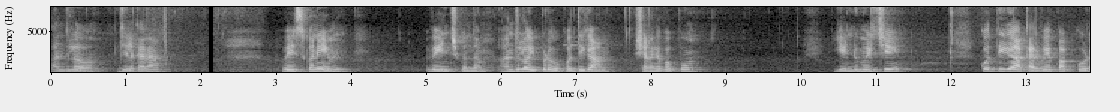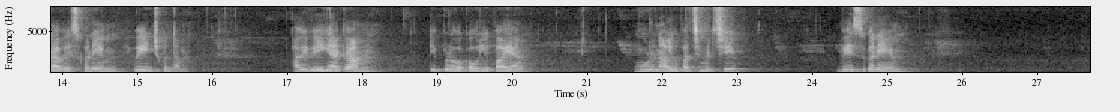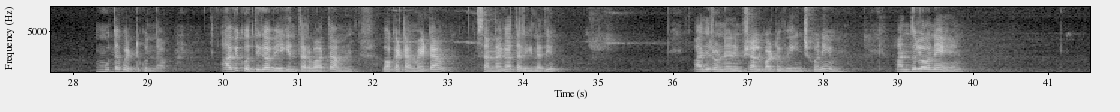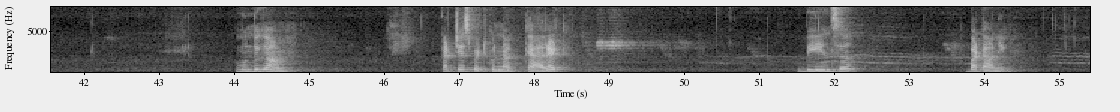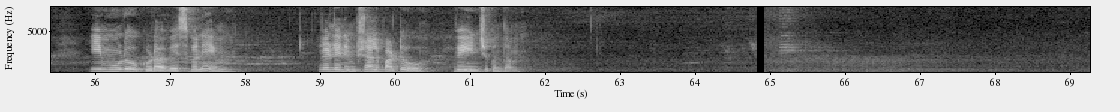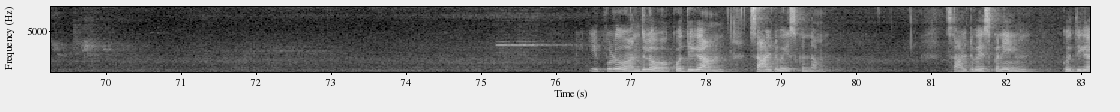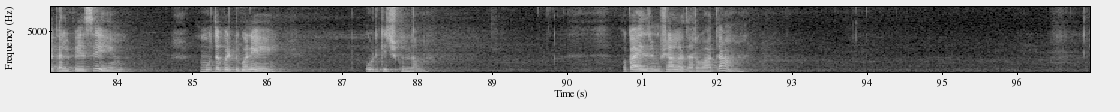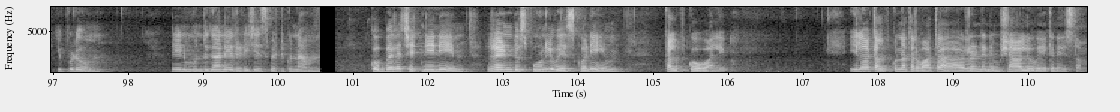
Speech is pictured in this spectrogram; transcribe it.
అందులో జీలకర్ర వేసుకొని వేయించుకుందాం. అందులో ఇప్పుడు కొద్దిగా శనగపప్పు ఎండుమిర్చి కొద్దిగా కరివేపాకు కూడా వేసుకొని వేయించుకుందాం. అవి వేగాక ఇప్పుడు ఒక ఉల్లిపాయ మూడు నాలుగు పచ్చిమిర్చి వేసుకొని మూత పెట్టుకుందాం. అవి కొద్దిగా వేగిన తర్వాత ఒక టమాటా సన్నగా తరిగినది అది రెండు నిమిషాల పాటు వేయించుకొని అందులోనే ముందుగా కట్ చేసి పెట్టుకున్న క్యారెట్ బీన్స్ బఠానీ ఈ మూడు కూడా వేసుకొని రెండు నిమిషాల పాటు వేయించుకుందాం. ఇప్పుడు అందులో కొద్దిగా సాల్ట్ వేసుకుందాం. సాల్ట్ వేసుకొని కొద్దిగా కలిపేసి మూత పెట్టుకొని ఉడికించుకుందాం. ఒక ఐదు నిమిషాల తర్వాత ఇప్పుడు నేను ముందుగానే రెడీ చేసి పెట్టుకున్న కొబ్బరి చట్నీని రెండు స్పూన్లు వేసుకొని కలుపుకోవాలి. ఇలా కలుపుకున్న తర్వాత రెండు నిమిషాలు వేగనేస్తాం.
